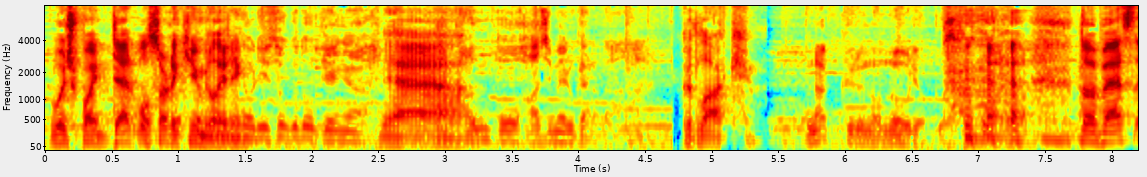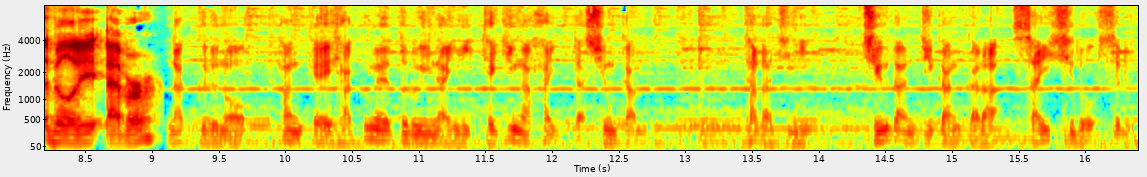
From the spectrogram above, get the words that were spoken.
At which point, debt will start accumulating. Yeah. Good luck. ナックルの能力ここまでは The best ability ever. ナックルの半径100メートル以内に敵が入った瞬間直ちに中断時間から再始動する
